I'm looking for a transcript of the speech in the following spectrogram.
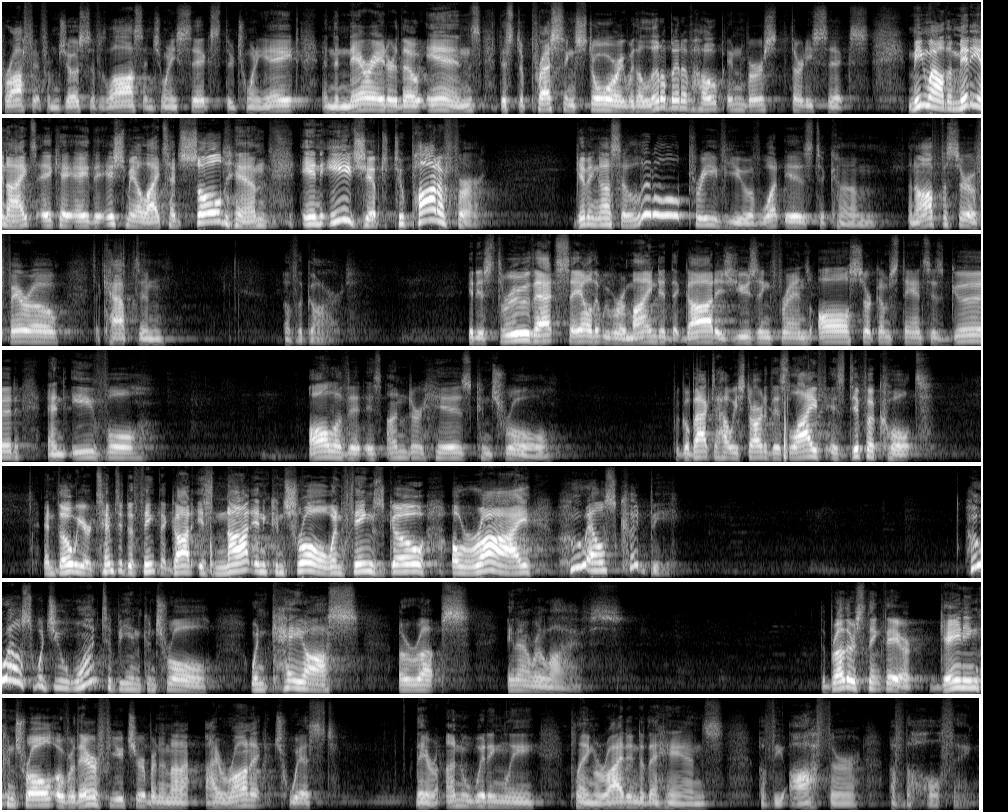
profit from Joseph's loss in 26 through 28. And the narrator, though, ends this depressing story with a little bit of hope in verse 36. Meanwhile, the Midianites, aka the Ishmaelites, had sold him in Egypt to Potiphar, giving us a little preview of what is to come an officer of Pharaoh, the captain of the guard. It is through that sale that we were reminded that God is using, friends, all circumstances, good and evil. All of it is under His control. But go back to how we started this life is difficult. And though we are tempted to think that God is not in control when things go awry, who else could be? Who else would you want to be in control when chaos erupts in our lives? The brothers think they are gaining control over their future, but in an ironic twist, they are unwittingly playing right into the hands of the author of the whole thing.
